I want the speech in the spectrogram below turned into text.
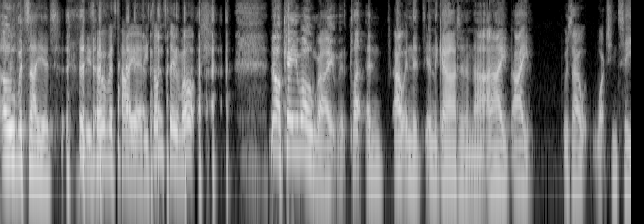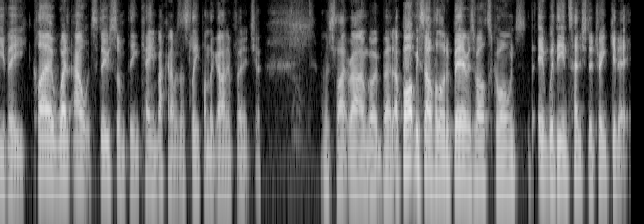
overtired. He's overtired. He's done too much. no, I came home right and out in the in the garden and that, and I I was out watching TV. Claire went out to do something, came back, and I was asleep on the garden furniture. And I was like, right, I'm going to bed. I bought myself a load of beer as well to come home and- with the intention of drinking it.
